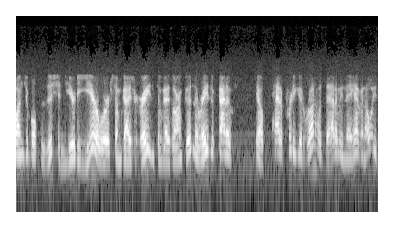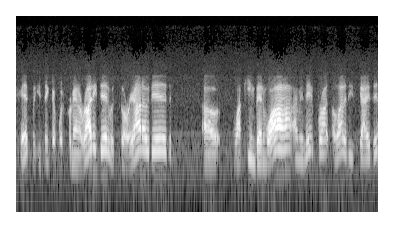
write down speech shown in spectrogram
fungible position year to year, where some guys are great and some guys aren't good. And the Rays have kind of, you know, had a pretty good run with that. I mean, they haven't always hit, but you think of what Fernando Rodney did, what Soriano did. Uh, Joaquin Benoit. I mean, they've brought a lot of these guys in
